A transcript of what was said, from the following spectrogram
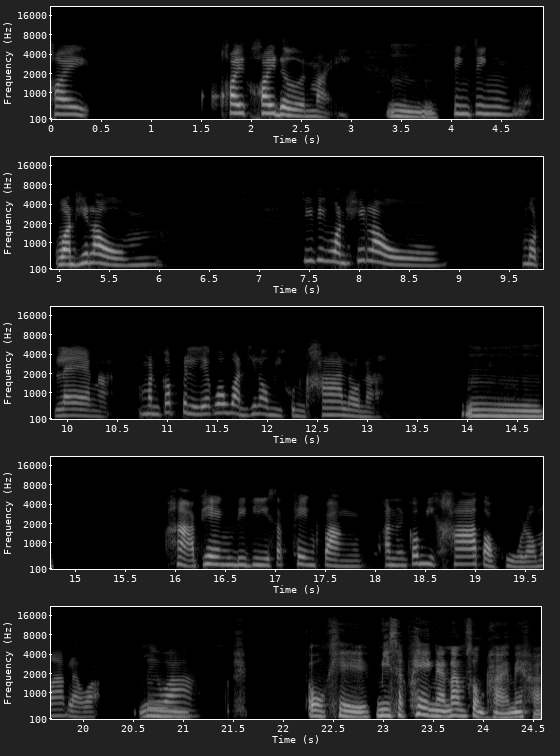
ค่อย ค่อยค่อยเดินใหม่ อืม จริง ๆ วันที่เรา จริง ๆ วันที่เราหมดแรงอะ มันก็เป็นเรียกว่าวันที่เรามีคุณค่าแล้วนะ อืม หาเพลงดีๆ สักเพลงฟัง อันนั้นก็มีค่าต่อหูเรามากแล้วอะอืเจ๊ว่ามโอเค มีสักเพลงแนะนำส่งท้ายไหมคะ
